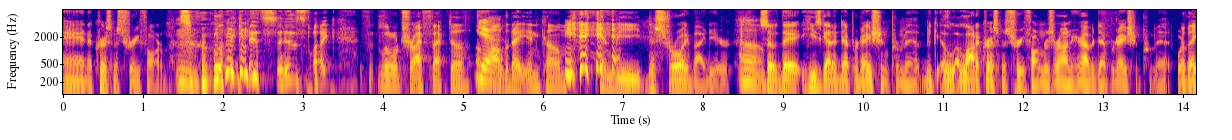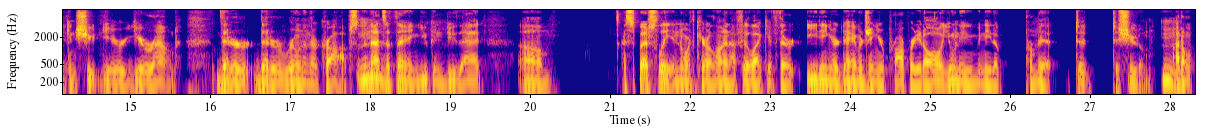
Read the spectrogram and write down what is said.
and a Christmas tree farm. Mm. So like it's his like little trifecta of Yeah. holiday income can be destroyed by deer. Oh. So they he's got a depredation permit. A lot of Christmas tree farmers around here have a depredation permit where they can shoot deer year round that are that are ruining their crops. And Mm. that's a thing. You can do that. Um especially in North Carolina, I feel like if they're eating or damaging your property at all, you wouldn't even need a permit to to shoot them. Mm. I don't.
